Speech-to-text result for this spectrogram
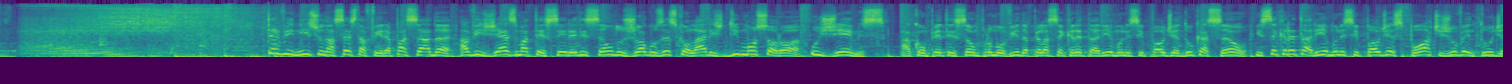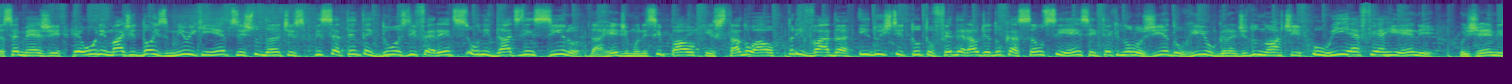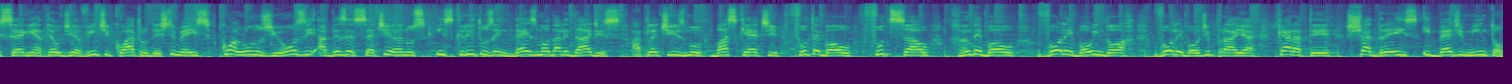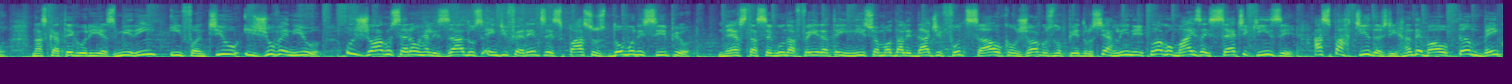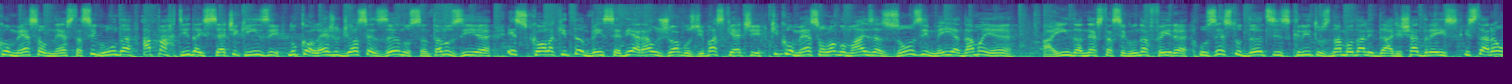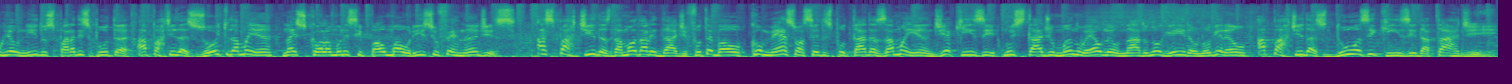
Teve início na sexta-feira passada a 23 edição dos Jogos Escolares de Mossoró, os GEMES. A competição promovida pela Secretaria Municipal de Educação e Secretaria Municipal de Esporte e Juventude, a SEMEG, reúne mais de 2.500 estudantes de 72 diferentes unidades de ensino da rede municipal, estadual, privada e do Instituto Federal de Educação, Ciência e Tecnologia do Rio Grande do Norte, o IFRN. Os GEMES seguem até o dia 24 deste mês com alunos alunos de 11 a 17 anos inscritos em 10 modalidades: atletismo, basquete, futebol, futsal, handebol, voleibol indoor, voleibol de praia, karatê, xadrez e badminton, nas categorias mirim, infantil e juvenil. Os jogos serão realizados em diferentes espaços do município. Nesta segunda-feira tem início a modalidade futsal com jogos no Pedro Ciarline logo mais às 7h15. As partidas de handebol também começam nesta segunda a partir das 7 7h15 no Colégio Diocesano Santa Luzia, escola que também sediará os Jogos de Basquete, que começam logo mais às 11h30 da manhã. Ainda nesta segunda-feira, os estudantes inscritos na modalidade xadrez estarão reunidos para a disputa a partir das 8 da manhã na Escola Municipal Maurício Fernandes. As partidas da modalidade futebol começam a ser disputadas amanhã, dia 15, no estádio Manuel Leonardo Nogueira, o Nogueirão, a partir das 2h15 da tarde.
